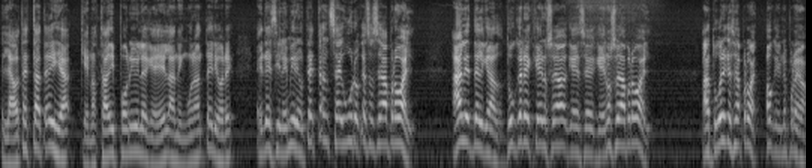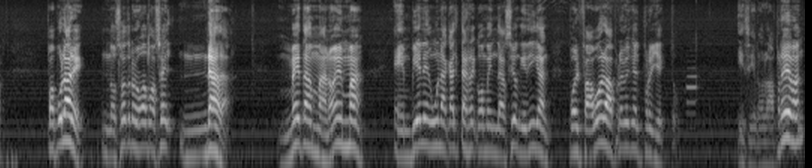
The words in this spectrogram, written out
la otra estrategia que no está disponible, que es la ninguna anterior, es decirle, mire, ¿usted es tan seguro que eso se va a aprobar? Alex Delgado, ¿tú crees que no se va, que no se va a aprobar? Ah, ¿tú crees que se va a aprobar? Ok, no hay problema. Populares, nosotros no vamos a hacer nada. Metan mano. Es más, envíen una carta de recomendación y digan, por favor, aprueben el proyecto. Y si no lo aprueban,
